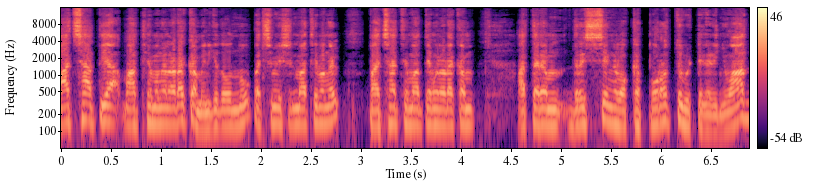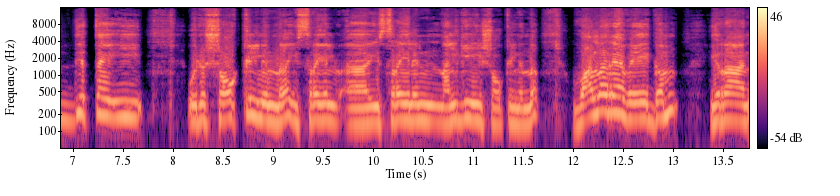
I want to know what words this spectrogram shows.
പാശ്ചാത്യ മാധ്യമങ്ങളടക്കം എനിക്ക് തോന്നുന്നു പശ്ചിമേഷ്യൻ മാധ്യമങ്ങൾ പാശ്ചാത്യ മാധ്യമങ്ങളടക്കം അത്തരം ദൃശ്യങ്ങളൊക്കെ പുറത്തുവിട്ട് കഴിഞ്ഞു. ആദ്യത്തെ ഈ ഒരു ഷോക്കിൽ നിന്ന് ഇസ്രയേൽ ഇസ്രയേലിന് നൽകിയ ഈ ഷോക്കിൽ നിന്ന് വളരെ വേഗം ഇറാൻ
